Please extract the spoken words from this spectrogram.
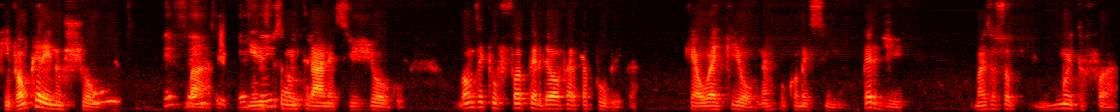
que vão querer ir no show. Perfeito, perfeito. E eles precisam entrar nesse jogo. Vamos dizer que o fã perdeu a oferta pública, que é o IPO, né? O comecinho. Perdi. Mas eu sou muito fã.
